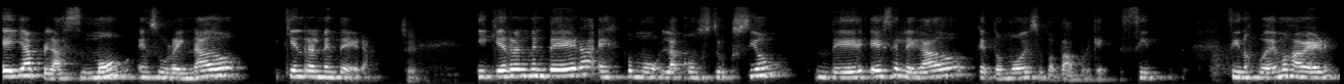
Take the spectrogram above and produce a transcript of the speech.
ella plasmó en su reinado quién realmente era. Sí y qué realmente era es como la construcción de ese legado que tomó de su papá, porque si, si nos podemos ver,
